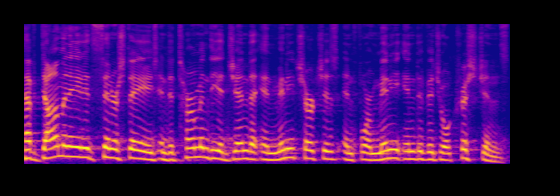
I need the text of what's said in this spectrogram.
have dominated center stage and determined the agenda in many churches and for many individual Christians.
